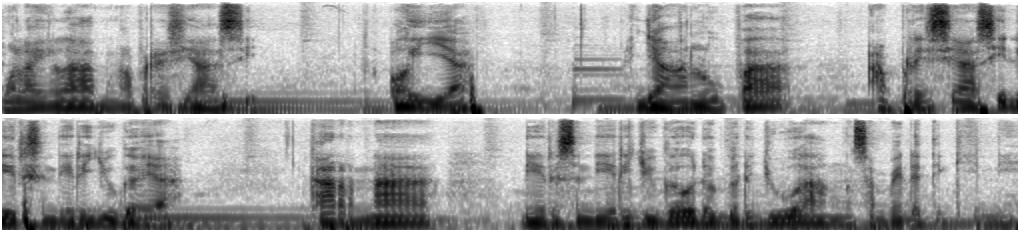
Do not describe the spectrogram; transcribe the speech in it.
mulailah mengapresiasi. Oh iya, jangan lupa apresiasi diri sendiri juga ya. Karena diri sendiri juga udah berjuang sampai detik ini.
